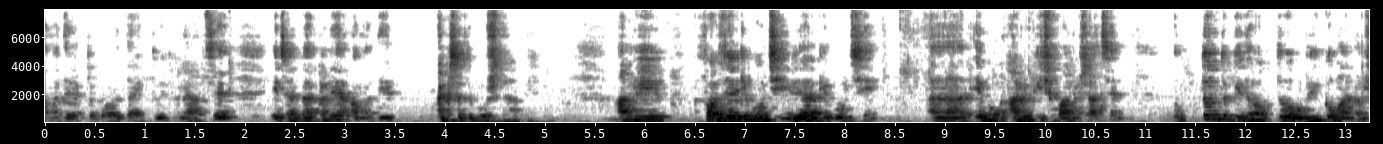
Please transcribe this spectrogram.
আমাদের একটা বড় দায়িত্ব এখানে আছে। এটার ব্যাপারে আমাদের একসাথে বসতে হবে। আমি ফজিয়াকে বলছি রেয়াকে বলছি। এবং আরও কিছু মানুষ আছেন। অত্যন্ত বিধক্ত অভিজ্ঞ মানুষ।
